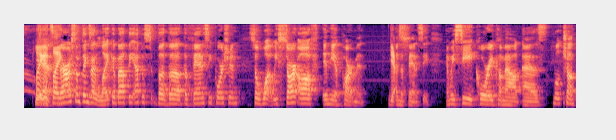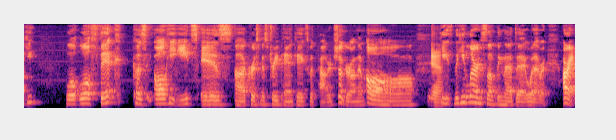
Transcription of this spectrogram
like yeah, it's like there are some things I like about the episode, the the the fantasy portion. So what we start off in the apartment yes. in the fantasy, and we see Corey come out as a little chunky, a little, little thick, because all he eats is uh, Christmas tree pancakes with powdered sugar on them. Oh, yeah. he he learned something that day. Whatever. All right.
